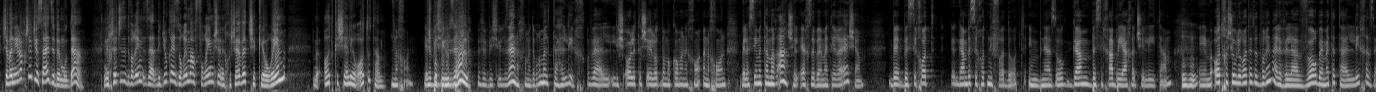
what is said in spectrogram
עכשיו, אני לא חושבת שהיא עושה את זה במודע. אני חושבת שזה דברים, זה בדיוק האזורים האפורים שאני חושבת שכהורים, מאוד קשה לראות אותם. נכון. יש פה ובשביל זה- בלבול. ובשביל זה אנחנו מדברים על תהליך, ועל לשאול את השאלות במקום הנכון, הנכון ולשים את המראה של איך זה באמת ייראה שם. בשיחות, גם בשיחות נפרדות עם בני הזוג, גם בשיחה ביחד שלי איתם. אה, מאוד חשוב לראות את הדברים האלה ולעבור באמת התהליך הזה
